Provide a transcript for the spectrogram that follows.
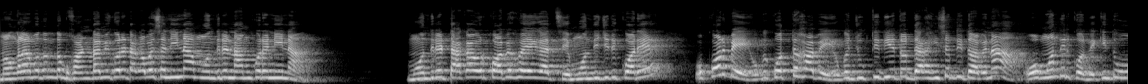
মঙ্গলার মতন তো ভণ্ডামি করে টাকা পয়সা নিই না, মন্দিরের নাম করে নিই না। মন্দিরের টাকা ওর কবে হয়ে গেছে? মন্দির যদি করে ও করবে, ওকে করতে হবে, ওকে যুক্তি দিয়ে তো হিসেব দিতে হবে না। ও মন্দির করবে, কিন্তু ও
